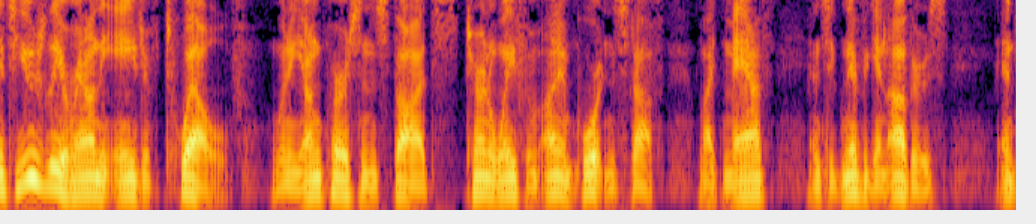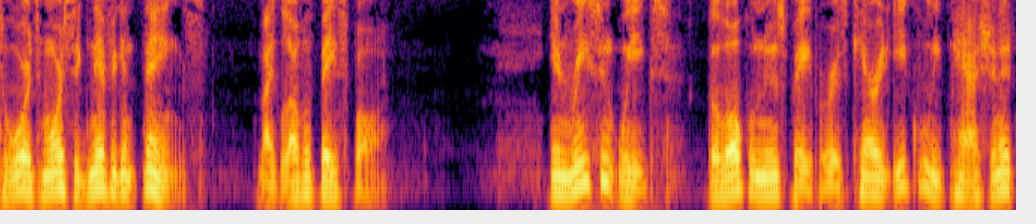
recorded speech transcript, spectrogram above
It's usually around the age of 12 when a young person's thoughts turn away from unimportant stuff like math and significant others and towards more significant things like love of baseball. In recent weeks, the local newspaper has carried equally passionate,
